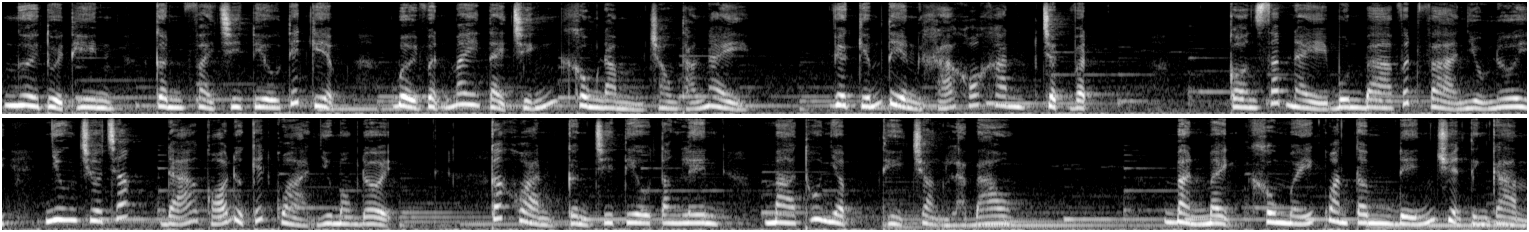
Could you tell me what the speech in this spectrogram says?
Người tuổi thìn cần phải chi tiêu tiết kiệm bởi vận may tài chính không nằm trong tháng này. Việc kiếm tiền khá khó khăn, chật vật. Con sắp này bôn ba vất vả nhiều nơi nhưng chưa chắc đã có được kết quả như mong đợi. Các khoản cần chi tiêu tăng lên mà thu nhập thì chẳng là bao. Bản mệnh không mấy quan tâm đến chuyện tình cảm,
